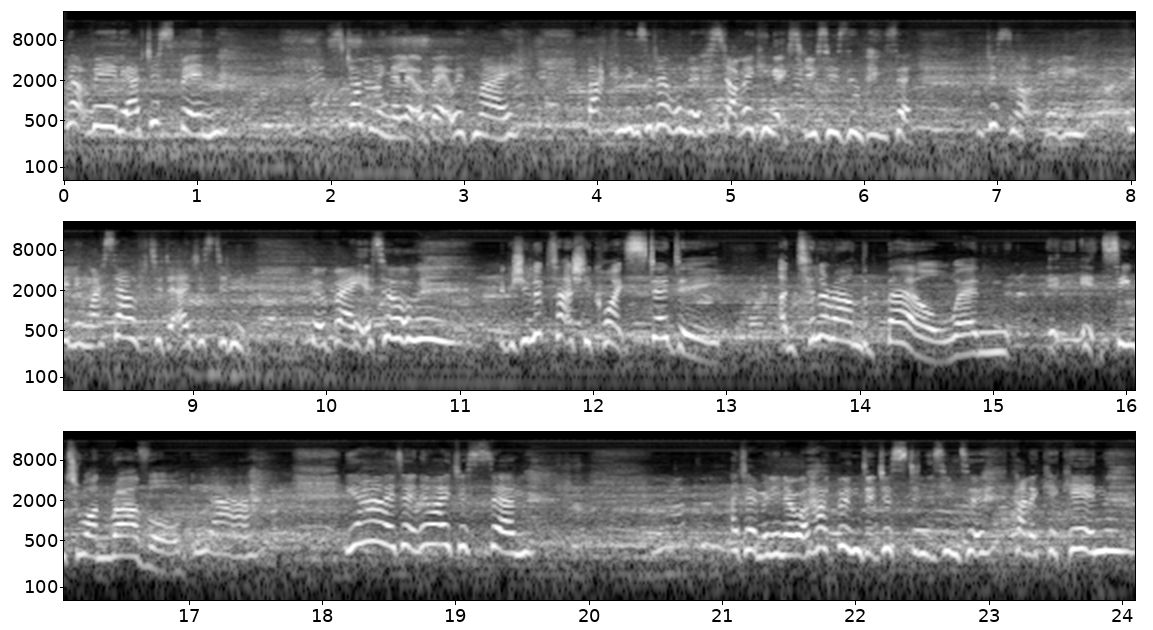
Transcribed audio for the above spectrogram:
Not really. I've just been struggling a little bit with my back and things. I don't want to start making excuses and things that I'm just not really feeling myself today. I just didn't feel great at all. Because you looked actually quite steady until around the bell when it, it seemed to unravel. Yeah, yeah, I don't know. I just, um, don't really know what happened. It just didn't seem to kind of kick in.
